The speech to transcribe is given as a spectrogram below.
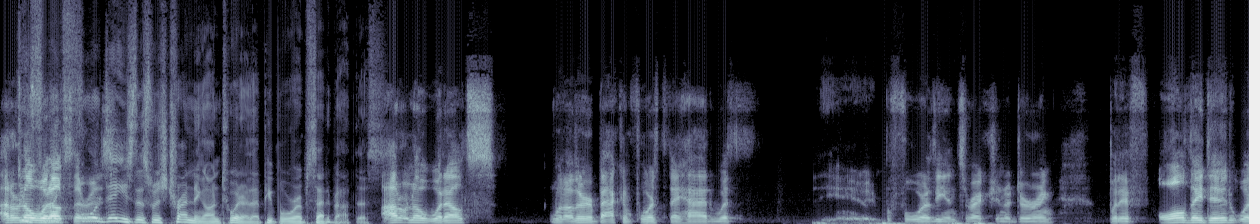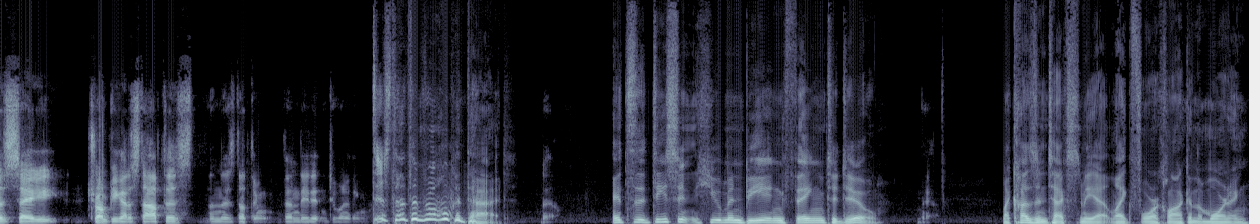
I don't Dude, know what like else there is. days this was trending on Twitter that people were upset about this. I don't know what else, what other back and forth they had with before the insurrection or during. But if all they did was say, "Trump, you got to stop this," then there's nothing. Then they didn't do anything. There's nothing wrong with that. No. It's a decent human being thing to do. Yeah. My cousin texts me at like four o'clock in the morning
